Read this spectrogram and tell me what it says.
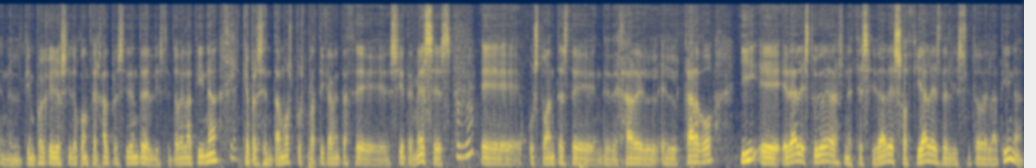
en el tiempo en que yo he sido concejal presidente del Distrito de Latina, Sí. que presentamos pues prácticamente hace siete meses, eh, justo antes de, de dejar el, el cargo, y eh, era el estudio de las necesidades sociales del Distrito de Latina.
